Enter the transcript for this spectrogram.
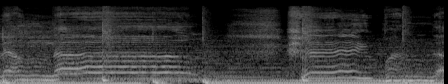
两难，嘿，晚安。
